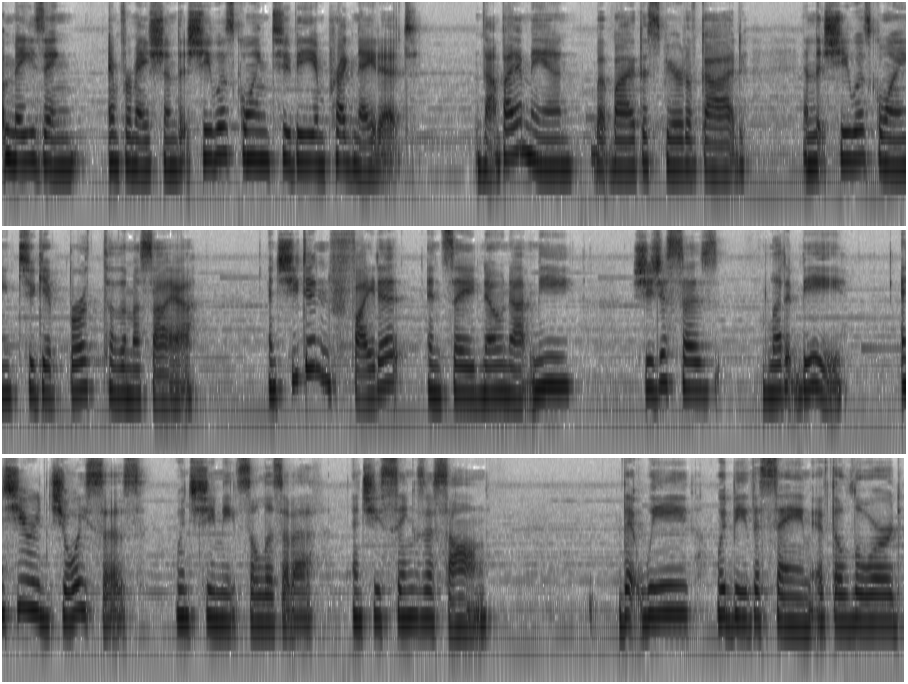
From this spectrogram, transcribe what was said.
amazing information that she was going to be impregnated, not by a man, but by the Spirit of God, and that she was going to give birth to the Messiah. And she didn't fight it and say, No, not me. She just says, Let it be. And she rejoices when she meets Elizabeth and she sings a song. That we would be the same if the Lord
